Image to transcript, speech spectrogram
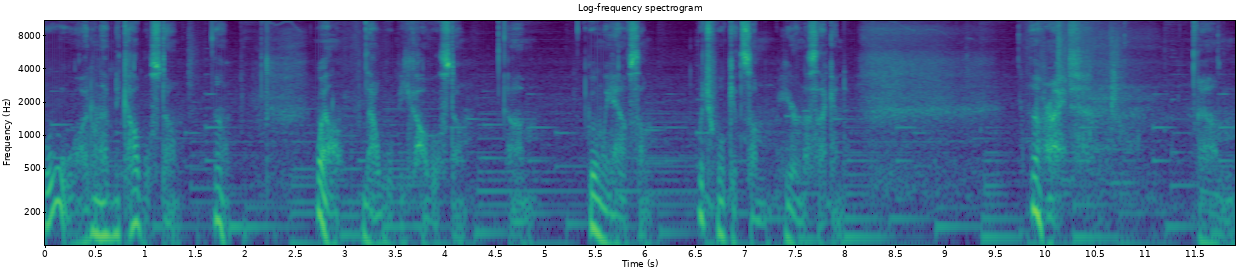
ooh, I don't have any cobblestone. Oh. Well, that will be cobblestone. Um, when we have some, which we'll get some here in a second. Alright. Um,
